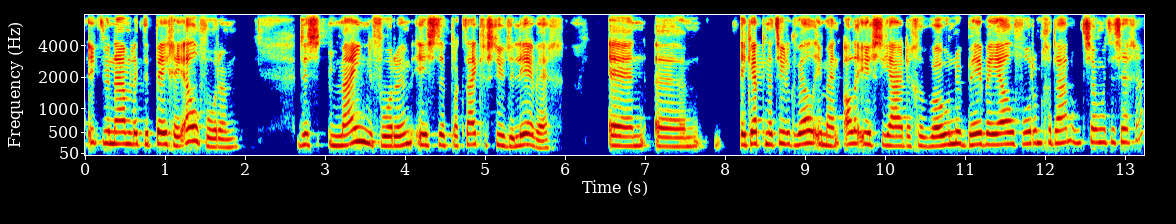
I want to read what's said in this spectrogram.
ik doe namelijk de PGL-vorm. Dus mijn vorm is de praktijkgestuurde leerweg. En uh, ik heb natuurlijk wel in mijn allereerste jaar de gewone BBL-vorm gedaan, om het zo maar te zeggen.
